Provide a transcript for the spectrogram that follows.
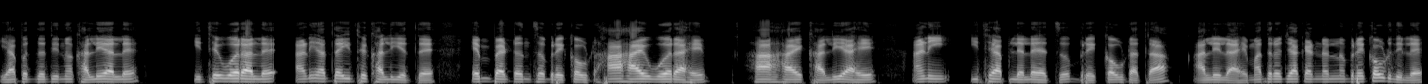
ह्या पद्धतीनं खाली आलंय इथे वर आलंय आणि आता इथे खाली येतंय. एम पॅटर्नचं ब्रेकआउट हा हाय वर आहे हा हाय खाली आहे आणि इथे आपल्याला याचं ब्रेकआउट आता आलेलं आहे. मात्र ज्या कॅन्डलनं ब्रेकआउट दिलंय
